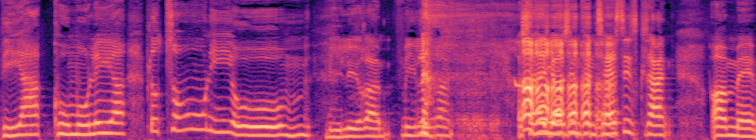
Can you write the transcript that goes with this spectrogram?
vi akkumulerer plutonium. Milligram, milligram. og så havde jeg også en fantastisk sang om... Øh,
